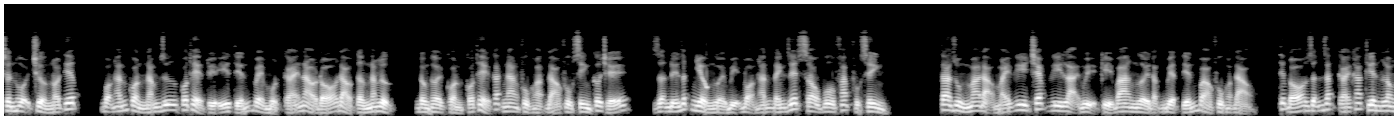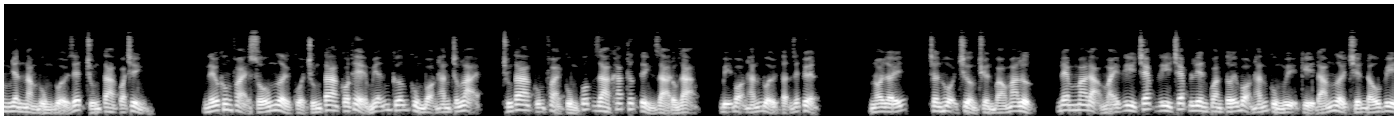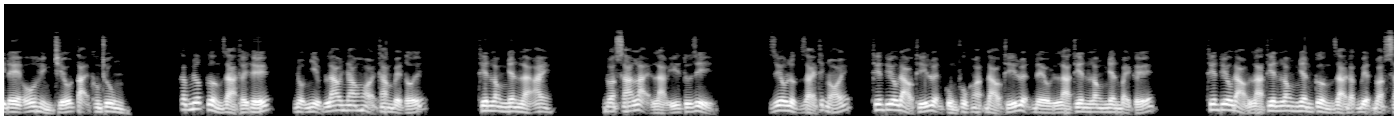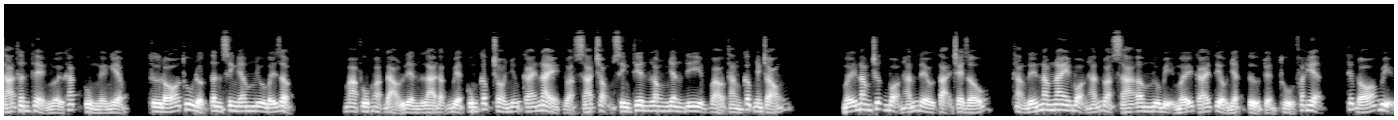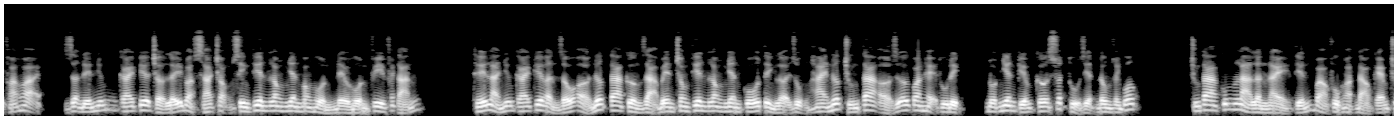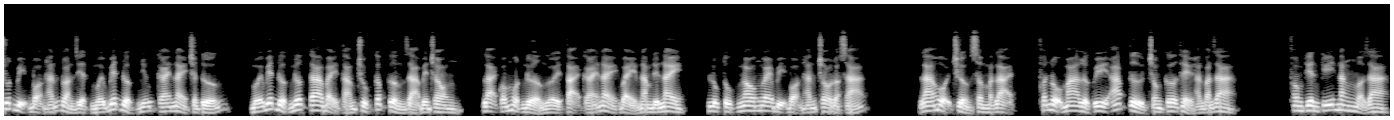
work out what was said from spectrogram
Trần hội trưởng nói tiếp, bọn hắn còn nắm giữ có thể tùy ý tiến về một cái nào đó đảo tầng năng lực, đồng thời còn có thể cắt ngang phục hoạt đảo phục sinh cơ chế, dẫn đến rất nhiều người bị bọn hắn đánh giết sau vô pháp phục sinh. Ta dùng ma đạo máy ghi chép ghi lại ngụy kỷ ba người đặc biệt tiến vào phục hoạt đảo tiếp đó dẫn dắt cái khác thiên long nhân nằm vùng đuổi giết chúng ta quá trình. Nếu không phải số người của chúng ta có thể miễn cưỡng cùng bọn hắn chống lại, chúng ta cũng phải cùng quốc gia khác thức tỉnh giả đồng dạng, bị bọn hắn đuổi tận giết tuyệt. Nói lấy, trần hội trưởng truyền vào ma lực, đem ma đạo máy ghi chép ghi chép liên quan tới bọn hắn cùng ngụy kỷ đám người chiến đấu video hình chiếu tại không trung. Các nước cường giả thấy thế, nhộn nhịp lao nhau hỏi thăm về tới. Thiên long nhân là ai? Đoạt xá lại là ý tứ gì? Diêu lực giải thích nói, thiên tiêu đảo thí luyện cùng phục hoạt đảo thí luyện đều là thiên long nhân bảy kế thiên tiêu đảo là thiên long nhân cường giả đặc biệt đoạt xá thân thể người khác cùng nghề nghiệp, từ đó thu được tân sinh âm mưu bấy dập. Mà phục hoạt đảo liền là đặc biệt cung cấp cho những cái này đoạt xá trọng sinh thiên long nhân đi vào thăng cấp nhanh chóng. Mấy năm trước bọn hắn đều tại che giấu, thẳng đến năm nay bọn hắn đoạt xá âm mưu bị mấy cái tiểu nhật tử tuyển thủ phát hiện, tiếp đó bị phá hoại, dẫn đến những cái kia trở lấy đoạt xá trọng sinh thiên long nhân vong hồn đều hồn phi phách tán. Thế là những cái kia ẩn giấu ở nước ta cường giả bên trong thiên long nhân cố tình lợi dụng hai nước chúng ta ở giữa quan hệ thù địch, đột nhiên kiếm cơ xuất thủ diệt đông doanh quốc chúng ta cũng là lần này tiến vào phục hoạt đảo kém chút bị bọn hắn đoàn diệt mới biết được những cái này chân tướng, mới biết được nước ta bảy tám chục cấp cường giả bên trong, lại có một nửa người tại cái này bảy năm đến nay, lục tục ngao ngoe bị bọn hắn cho đoạt xá. La hội trưởng sầm mặt lại, phẫn nộ ma lực uy áp từ trong cơ thể hắn bắn ra. Phong thiên kỹ năng mở ra.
